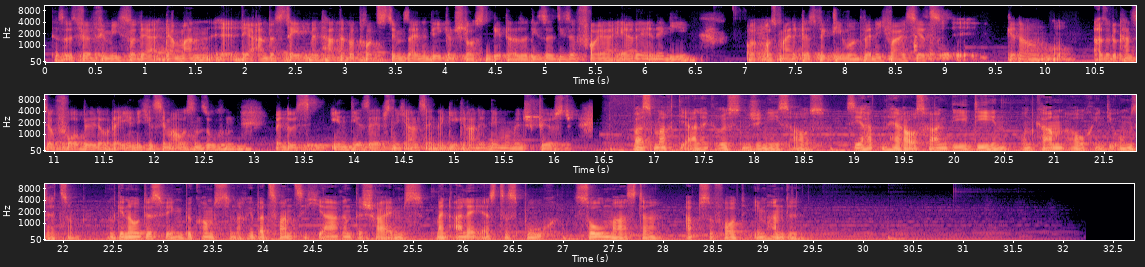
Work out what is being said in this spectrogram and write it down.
Das ist für, für mich so der, der Mann, äh, der Understatement hat, aber trotzdem seinen Weg entschlossen geht. Also diese, diese Feuer-Erde-Energie aus meiner Perspektive. Und wenn ich weiß jetzt, äh, genau, also du kannst ja Vorbilder oder ähnliches im Außen suchen, wenn du es in dir selbst nicht als Energie gerade in dem Moment spürst. Was macht die allergrößten Genies aus? Sie hatten herausragende Ideen und kamen auch in die Umsetzung. Und genau deswegen bekommst du nach über 20 Jahren des Schreibens mein allererstes Buch Soul Master ab sofort im Handel.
